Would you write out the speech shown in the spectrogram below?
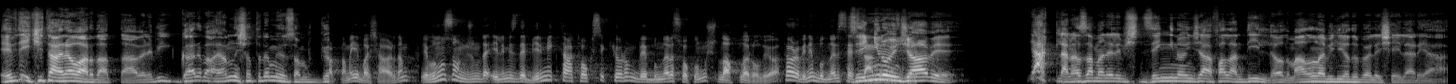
Evde iki tane vardı hatta. Böyle bir galiba yanlış hatırlamıyorsam. gö- şartlamayı başardım. Ve bunun sonucunda elimizde bir miktar toksik yorum ve bunlara sokulmuş laflar oluyor. Furby'nin bunları seslendirmesi. Zengin oyuncu abi. Yak lan o zaman öyle bir şey. Zengin oyuncağı falan değildi oğlum. Alınabiliyordu böyle şeyler ya.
